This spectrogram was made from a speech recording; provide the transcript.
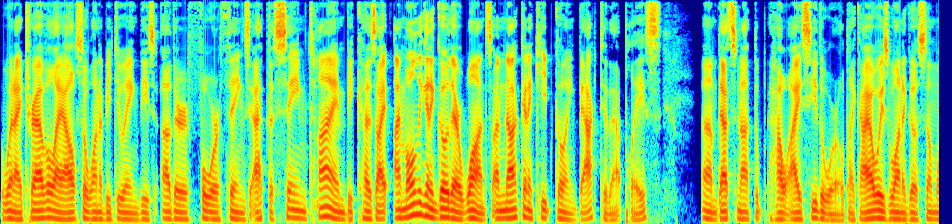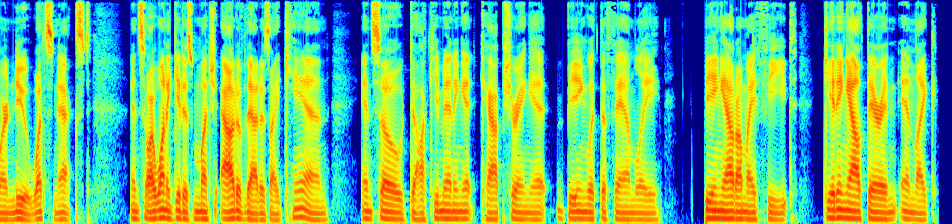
when I travel, I also want to be doing these other four things at the same time because I, I'm only going to go there once. I'm not going to keep going back to that place. Um, that's not the, how I see the world. Like I always want to go somewhere new. What's next? And so I want to get as much out of that as I can. And so documenting it, capturing it, being with the family, being out on my feet, getting out there and and like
